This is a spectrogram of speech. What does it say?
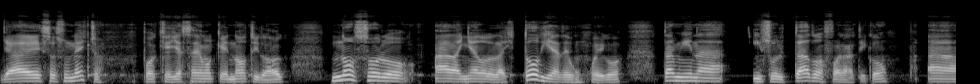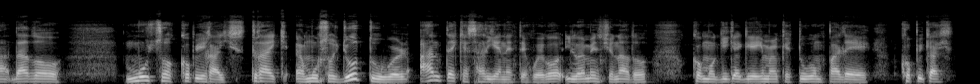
Ya eso es un hecho porque ya sabemos que Naughty Dog no solo ha dañado la historia de un juego, también ha insultado a fanáticos, ha dado muchos copyright strike a muchos youtubers antes que salían este juego y lo he mencionado como Giga Gamer que tuvo un par de copyright,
